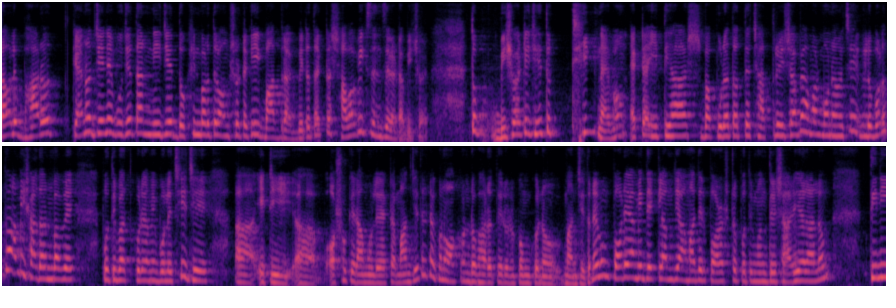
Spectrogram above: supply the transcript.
তাহলে ভারত কেন জেনে বুঝে তার নিজের দক্ষিণ ভারতের অংশটাকেই বাদ রাখবে? এটা তো একটা স্বাভাবিক সেন্সের একটা বিষয়। তো বিষয়টি যেহেতু ঠিক না এবং একটা ইতিহাস বা পুরাতত্ত্বের ছাত্র হিসাবে আমার মনে হয়েছে এগুলো বলো তো, আমি সাধারণভাবে প্রতিবাদ করে আমি বলেছি যে এটি অশোকের আমলের একটা মানচিত্র, এটা কোনো অখণ্ড ভারতের ওরকম কোনো মানচিত্র। এবং পরে আমি দেখলাম যে আমাদের পররাষ্ট্র প্রতিমন্ত্রী শাহরিয়ার আলম, তিনি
